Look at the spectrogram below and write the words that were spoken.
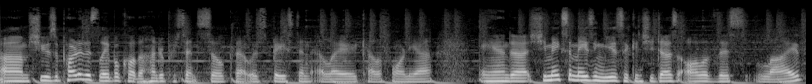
Um, she was a part of this label called 100% Silk that was based in LA, California. And uh, she makes amazing music and she does all of this live.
